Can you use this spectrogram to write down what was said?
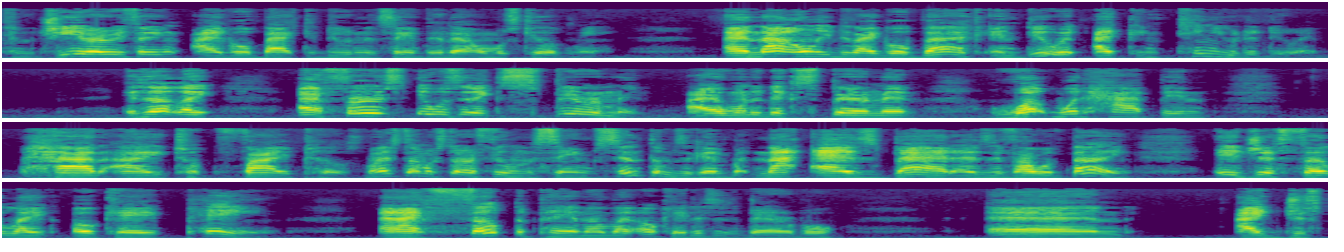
can achieve everything. I go back to doing the same thing that almost killed me. And not only did I go back and do it, I continue to do it. It's not like at first it was an experiment. I wanted to experiment what would happen had I took five pills. My stomach started feeling the same symptoms again, but not as bad as if I was dying. It just felt like, okay, pain. And I felt the pain. I'm like, okay, this is bearable. And I just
